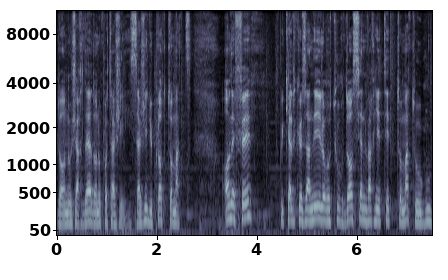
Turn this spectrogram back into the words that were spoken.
dans nos jardins, dans nos potagers. Il s'agit du plant de tomate. En effet, depuis quelques années, le retour d'anciennes variétés de tomates au goût,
